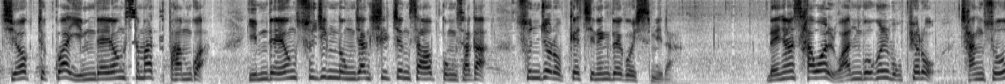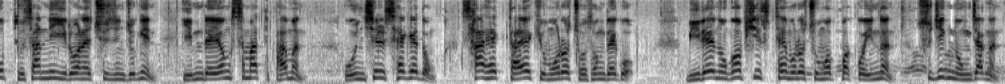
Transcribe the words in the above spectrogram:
지역특화 임대형 스마트팜과 임대형 수직농장 실증사업 공사가 순조롭게 진행되고 있습니다. 내년 4월 완공을 목표로 장수읍 두산리 일원에 추진 중인 임대형 스마트팜은 온실 3개동 4헥타르 규모로 조성되고 미래농업 시스템으로 주목받고 있는 수직농장은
